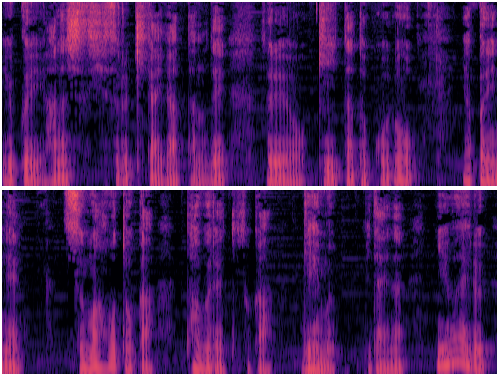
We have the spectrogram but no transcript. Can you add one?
ゆっくり話する機会があったので、それを聞いたところ、やっぱりね、スマホとかタブレットとかゲームみたいな、いわゆる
